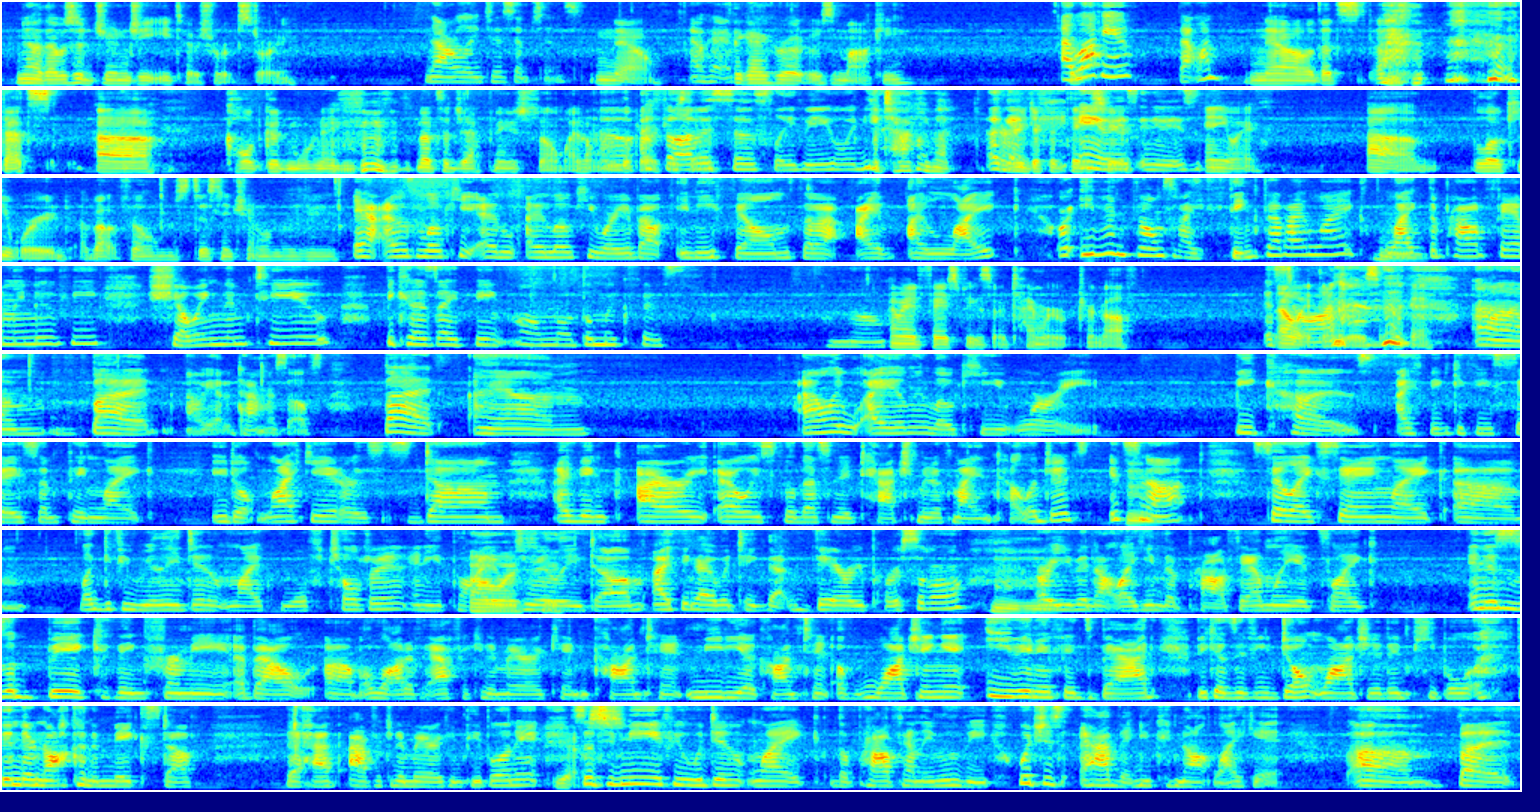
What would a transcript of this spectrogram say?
No, that was a Junji Ito short story. not related to Simpsons. No. Okay. The guy who wrote Uzumaki. I love you. That one. No, that's that's uh called Good Morning. that's a Japanese film. I don't remember Oh, the I thought I was so sleepy when you. We're talking about very different things anyways, here. anyways. Anyway, um, low key worried about films, Disney Channel movie. Yeah, I was low key. I, I low key worry about any films that I, I I like, or even films that I think that I like, Hmm. like the Proud Family movie, showing them to you because I think, oh no, don't make face. Oh no, I made face because our timer turned off. it's oh wait, on. there it is. Okay. but oh, we had to time ourselves. But um, I only I only low key worry because I think if you say something like you don't like it or this is dumb, I think I already I always feel that's an attachment of my intelligence. It's not. So like saying like um like if you really didn't like Wolf Children and you thought Oh, it was really dumb, I think I would take that very personal. Or even not liking the Proud Family, it's like and this is a big thing for me about um, a lot of African American content, media content of watching it, even if it's bad. Because if you don't watch it, then people, then they're not going to make stuff that have African American people in it. So to me, if you didn't like the Proud Family movie, which is avid, you cannot like it. Um, but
